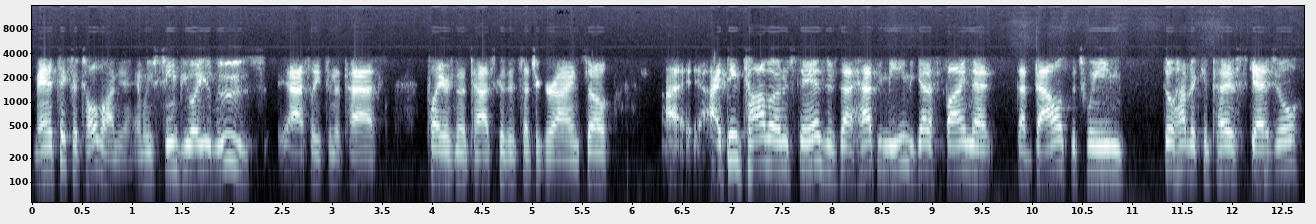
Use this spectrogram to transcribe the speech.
man, it takes a toll on you. And we've seen BYU lose athletes in the past, players in the past, because it's such a grind. So I, I think Tom understands there's that happy medium. You got to find that that balance between still having a competitive schedule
